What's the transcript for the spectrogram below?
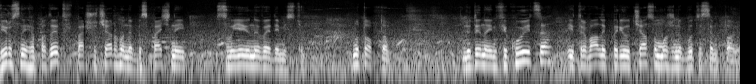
Вірусний гепатит в першу чергу небезпечний своєю невидимістю. Ну тобто людина інфікується і тривалий період часу може не бути симптомів.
